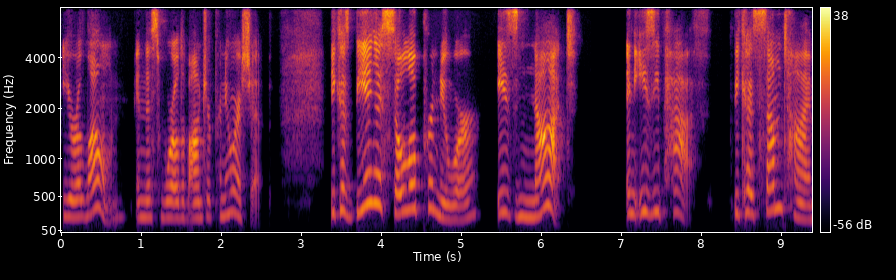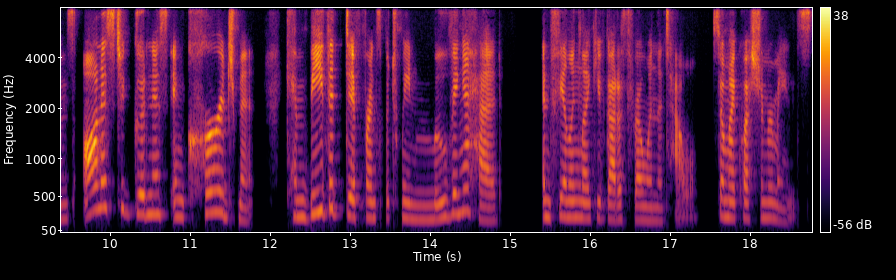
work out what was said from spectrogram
you're alone in this world of entrepreneurship. Because being a solopreneur is not an easy path because sometimes honest to goodness encouragement can be the difference between moving ahead and feeling like you've got to throw in the towel. So, my question remains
